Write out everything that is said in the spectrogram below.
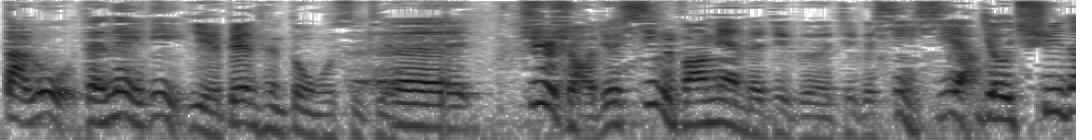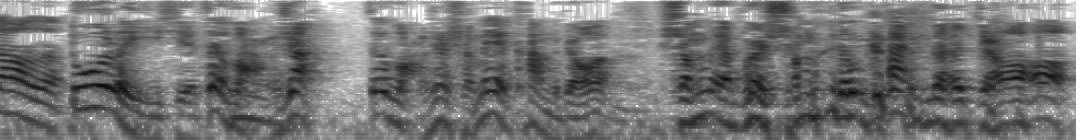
大陆，在内地，也变成动物世界。呃，至少就性方面的这个这个信息啊，有渠道了。多了一些，在网上，在网上什么也看不着啊，什么也不是什么都看得着，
